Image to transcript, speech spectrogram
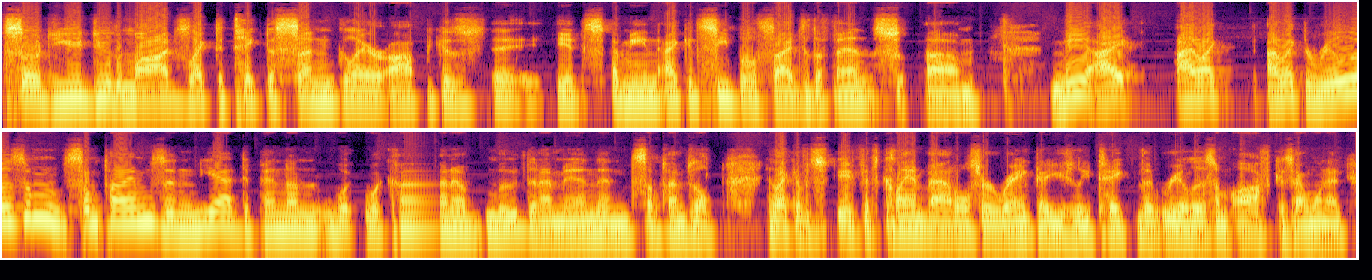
So do you do the mods like to take the sun glare off because uh, it's? I mean, I could see both sides of the fence. Um, me, I I like I like the realism sometimes, and yeah, depend on what, what kind of mood that I'm in. And sometimes I'll like if it's if it's clan battles or ranked, I usually take the realism off because I want to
